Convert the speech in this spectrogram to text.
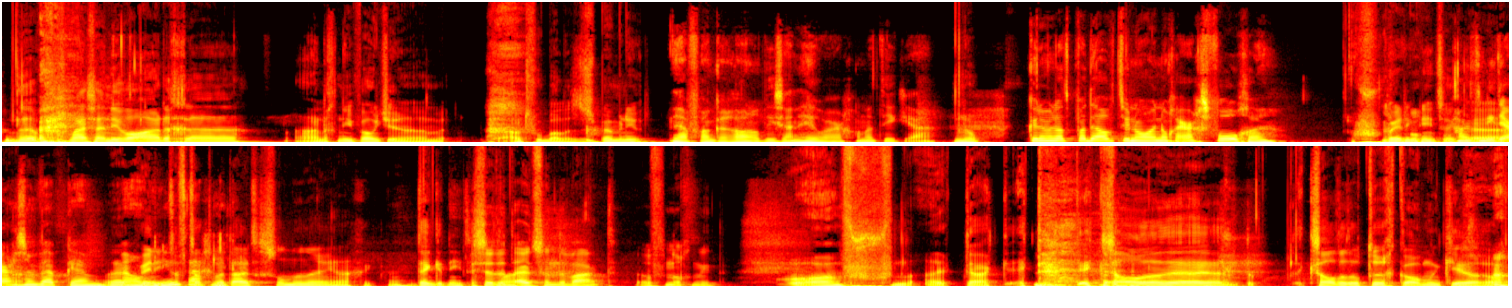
Ja, volgens mij zijn die wel aardig, aardig niveautje oud voetballers. Dus ik ben benieuwd. Ja, Frank en Ronald, die zijn heel erg fanatiek, ja. Ja. Kunnen we dat padeltoernooi nog ergens volgen? Weet ik niet. Ik, Hangt er niet eh, ergens een webcam? nee, ik weet niet of dat wordt uitgezonden. Nee, eigenlijk eh, ik denk het niet. Is het het uitzenden waard? Of nog niet? Oh, pff, nou, ik, ik, ik, ik zal, eh, ik zal erop terugkomen een keer of,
